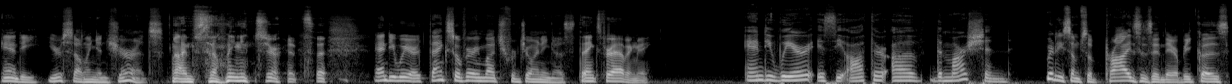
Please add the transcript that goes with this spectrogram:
Andy, you're selling insurance. I'm selling insurance. Andy Weir, thanks so very much for joining us. Thanks for having me. Andy Weir is the author of The Martian really some surprises in there because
